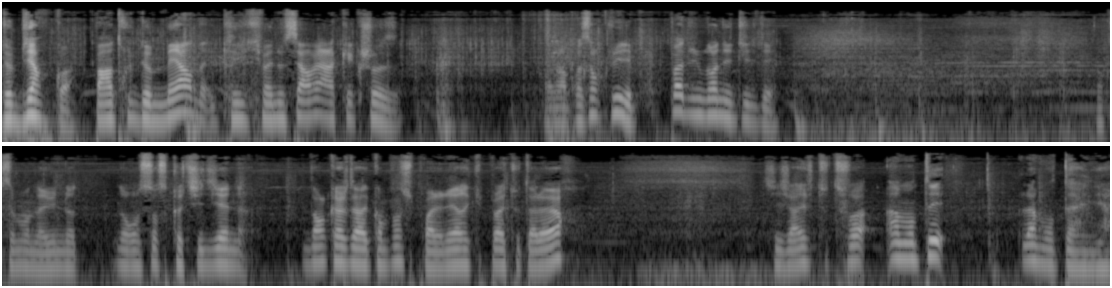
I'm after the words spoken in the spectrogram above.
de bien quoi. Pas un truc de merde qui, va nous servir à quelque chose. A l'impression que lui il est pas d'une grande utilité. Donc c'est bon, on a eu notre, nos ressources quotidiennes dans le cache des récompenses. Je pourrais aller les récupérer tout à l'heure. Si j'arrive toutefois à monter la montagne.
